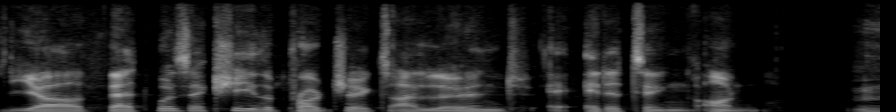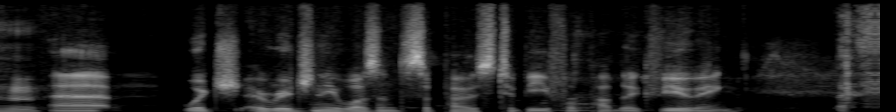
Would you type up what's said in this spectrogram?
Yeah, that was actually the project I learned editing on, Mm-hmm. uh, which originally wasn't supposed to be for public viewing.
